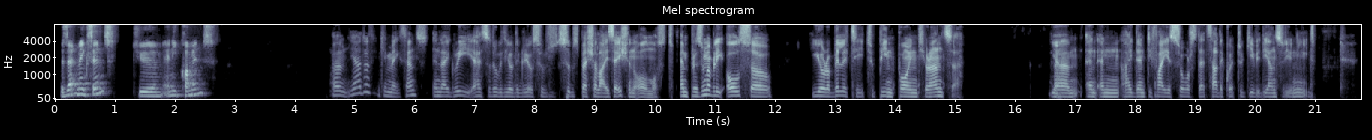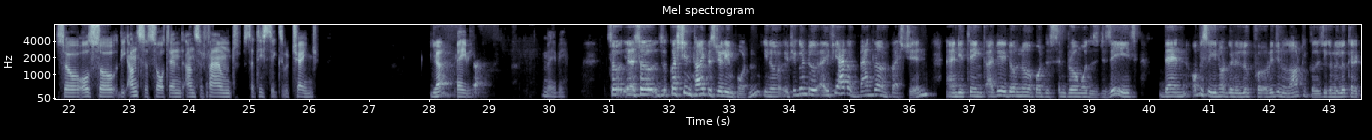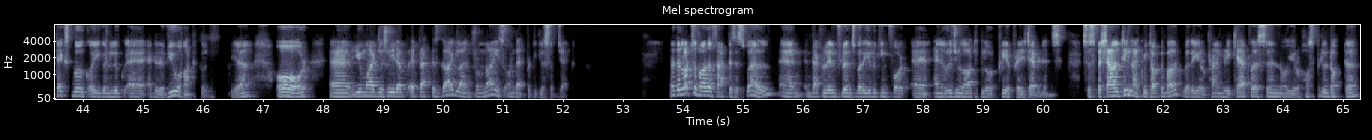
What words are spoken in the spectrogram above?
Does that make sense? Do you, um, any comments? Um, yeah, I do think it makes sense, and I agree. It has to do with your degree of sub- subspecialization, almost, and presumably also your ability to pinpoint your answer. Yeah. Um, and and identify a source that's adequate to give you the answer you need. So also the answer sought and answer found statistics would change. Yeah. Maybe. Maybe. So yeah, so the question type is really important. You know, if you're going to, if you have a background question and you think I really don't know about this syndrome or this disease, then obviously you're not going to look for original articles. You're going to look at a textbook or you're going to look at, at a review article. Yeah, or uh, you might just read a, a practice guideline from NICE on that particular subject. Now, there are lots of other factors as well, and that will influence whether you're looking for a, an original article or pre appraised evidence. So, specialty, like we talked about, whether you're a primary care person or you're a hospital doctor.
